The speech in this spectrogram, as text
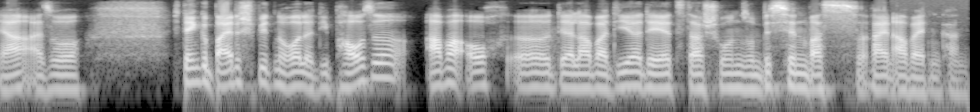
Ja, also ich denke, beides spielt eine Rolle. Die Pause, aber auch äh, der Labadier, der jetzt da schon so ein bisschen was reinarbeiten kann.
